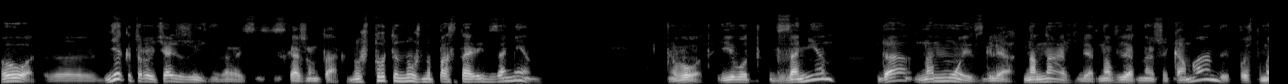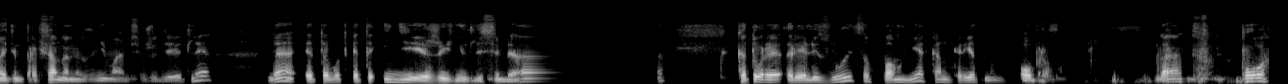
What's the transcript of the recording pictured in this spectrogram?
Вот. Э, некоторую часть жизни, давайте скажем так. Но что-то нужно поставить взамен. Вот. И вот взамен, да, на мой взгляд, на наш взгляд, на взгляд нашей команды, просто мы этим профессионально занимаемся уже 9 лет, да, это вот эта идея жизни для себя, которая реализуется вполне конкретным образом. Да, по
